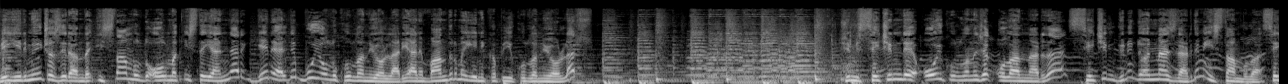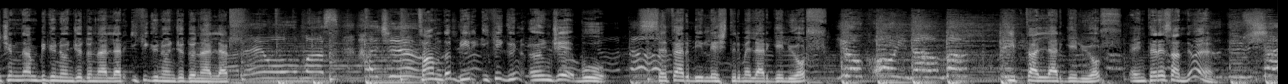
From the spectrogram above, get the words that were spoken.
ve 23 Haziran'da İstanbul'da olmak isteyenler genelde bu yolu kullanıyorlar. Yani Bandırma Yeni Kapı'yı kullanıyorlar. Şimdi seçimde oy kullanacak olanlar da seçim günü dönmezler değil mi İstanbul'a? Seçimden bir gün önce dönerler, iki gün önce dönerler. Tam da bir iki gün önce bu sefer birleştirmeler geliyor. İptaller geliyor. Enteresan değil mi? düşer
